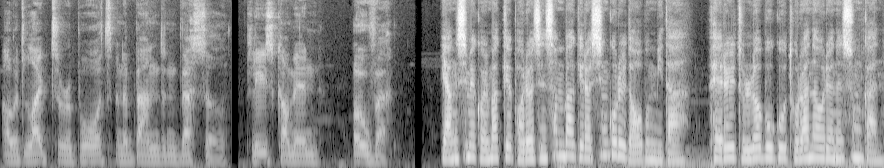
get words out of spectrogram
I would like to report an abandoned vessel. Please come in. Over. 양심에 걸맞게 버려진 선박이라 신고를 넣어봅니다. 배를 둘러보고 돌아 나오려는 순간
